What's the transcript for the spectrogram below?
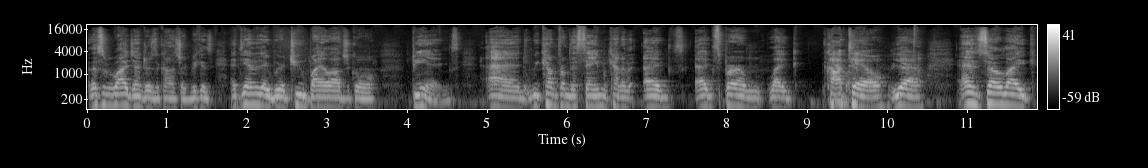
this is why gender is a construct because at the end of the day we're two biological beings and we come from the same kind of egg egg sperm like cocktail. Yeah and so, like,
